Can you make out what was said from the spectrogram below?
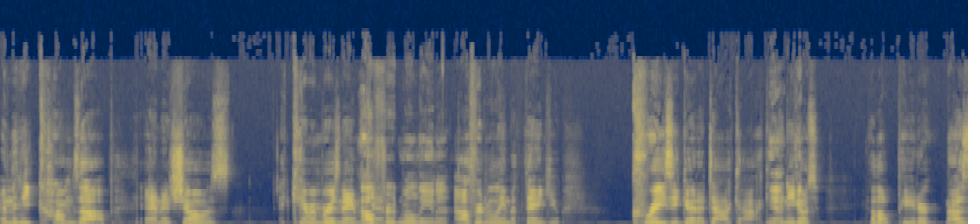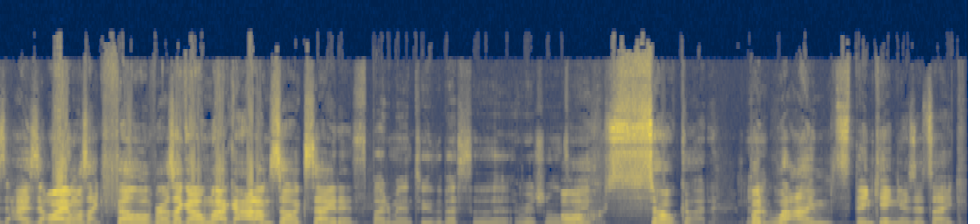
And then he comes up and it shows, I can't remember his name. again. Alfred Molina. Alfred Molina, thank you. Crazy good at Doc Ock. Yeah, and he the- goes, "Hello, Peter." And I was, I was, oh, I almost like fell over. I was like, "Oh my god, I'm so excited!" Spider-Man Two, the best of the original three. Oh, so good. But Yeah. what I'm thinking is, it's like,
